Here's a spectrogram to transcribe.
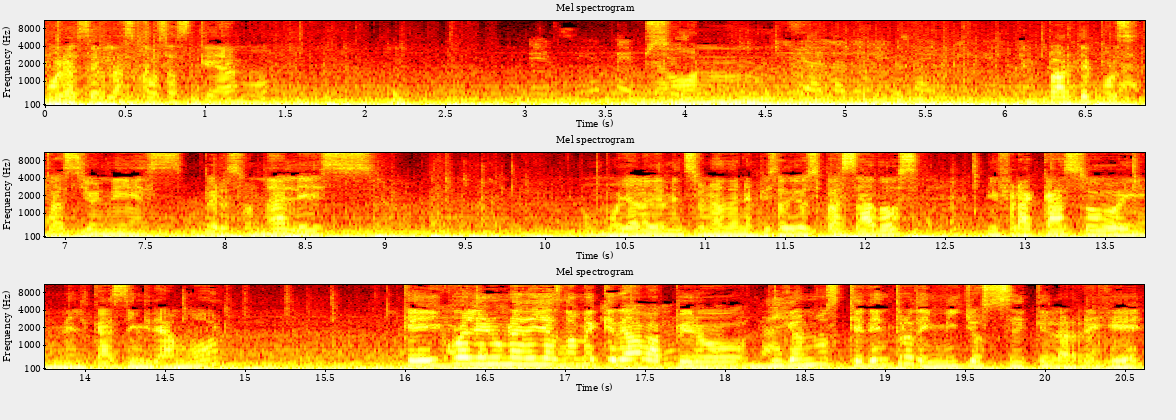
por hacer las cosas que amo. Son en parte por situaciones personales como ya lo había mencionado en episodios pasados, mi fracaso en el casting de amor, que igual en una de ellas no me quedaba, pero digamos que dentro de mí yo sé que la regué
